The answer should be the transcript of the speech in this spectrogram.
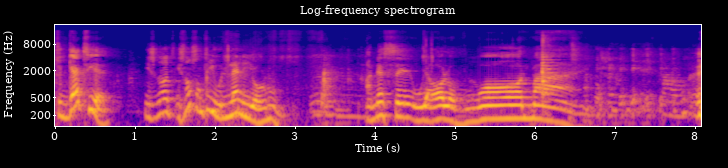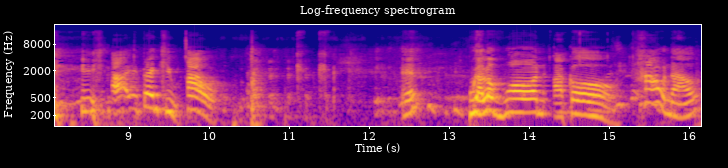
To get here, it's not, it's not something you learn in your room. And let's say we are all of one mind. I, thank you. How? Eh? We are of one accord. How now?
